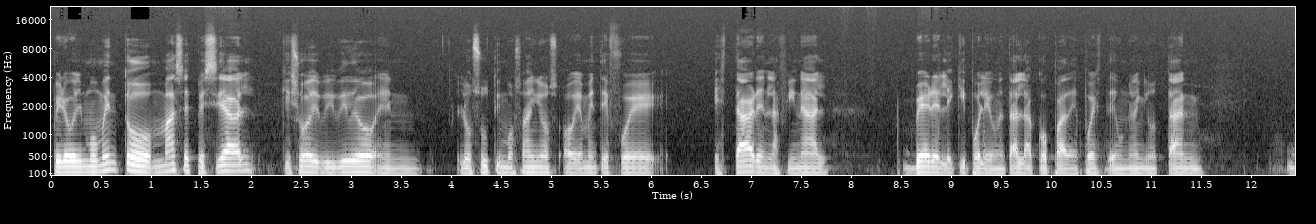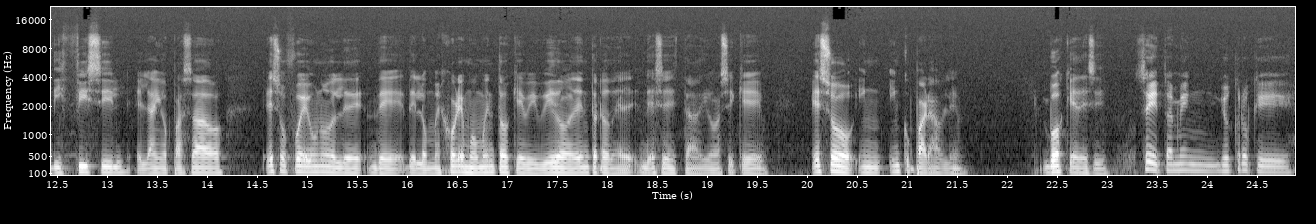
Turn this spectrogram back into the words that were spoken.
Pero el momento más especial que yo he vivido en los últimos años, obviamente, fue estar en la final, ver el equipo levantar la copa después de un año tan difícil el año pasado. Eso fue uno de, de- de los mejores momentos que he vivido dentro de, de ese estadio. Así que eso in- incomparable. ¿Vos qué decís? Sí, también yo creo que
